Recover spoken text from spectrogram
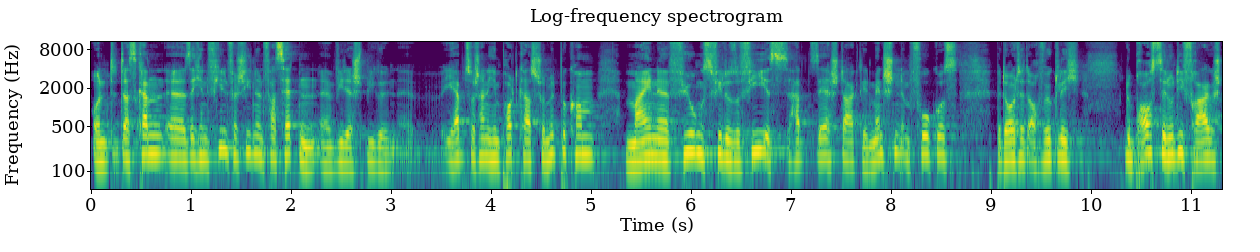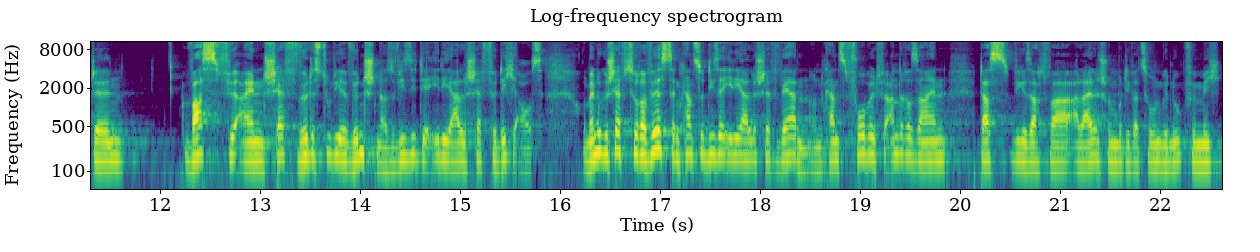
Und das kann äh, sich in vielen verschiedenen Facetten äh, widerspiegeln. Äh, ihr habt es wahrscheinlich im Podcast schon mitbekommen. Meine Führungsphilosophie ist, hat sehr stark den Menschen im Fokus. Bedeutet auch wirklich, du brauchst dir nur die Frage stellen, was für einen Chef würdest du dir wünschen? Also wie sieht der ideale Chef für dich aus? Und wenn du Geschäftsführer wirst, dann kannst du dieser ideale Chef werden und kannst Vorbild für andere sein. Das, wie gesagt, war alleine schon Motivation genug für mich,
